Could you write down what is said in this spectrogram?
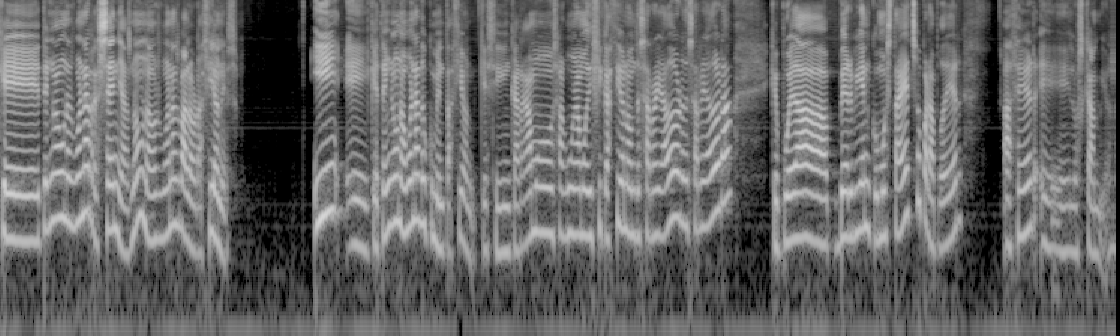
Que tenga unas buenas reseñas, ¿no? unas buenas valoraciones. Y eh, que tenga una buena documentación, que si encargamos alguna modificación a un desarrollador o desarrolladora, que pueda ver bien cómo está hecho para poder hacer eh, los cambios.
